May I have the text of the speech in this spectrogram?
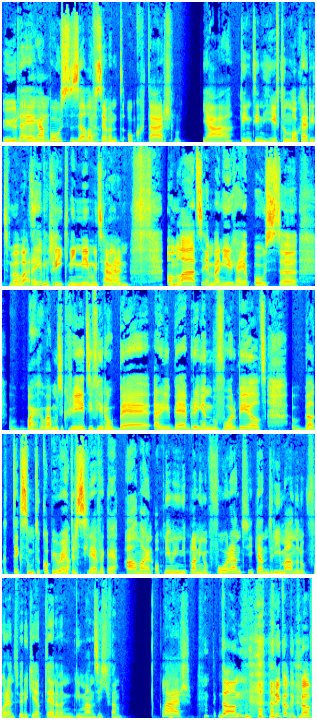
uur dat je Mhm. gaat posten zelfs. Ja. hè, want ook daar... Ja, LinkedIn heeft een logaritme waar je Zeker. rekening mee moet houden. Om laat en wanneer ga je posten? Wat, wat moet de creative hier nog bij, allee, bijbrengen, bijvoorbeeld? Welke teksten moeten copywriters schrijven? Dat kan je allemaal gaan opnemen in die planning op voorhand. Je kan drie maanden op voorhand werken en op het einde van die drie maanden zeg je van... Klaar, dan. Druk op de knop.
